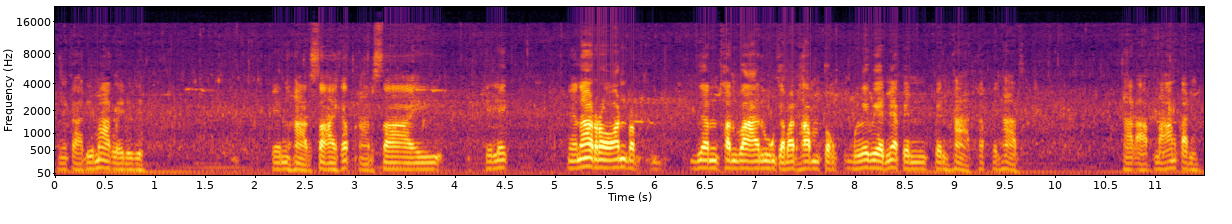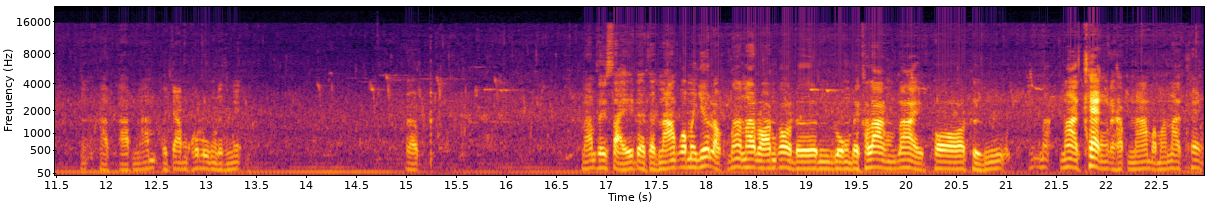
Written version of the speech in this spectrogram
บรรยากาศดีมากเลยดูดิเป็นหาดทรายครับ หาดทรายเล็กๆเนี่ยหน้าร้อนแบบเดือนธันวาลุงจะมาทำตรงบริเวณเนี้ยเป็นเป็นหาดครับเป็นหาด หาดอาบน้ำกันาบอาบน้ำประจำขาลุงเลยตรงนี้ครับ น้ำใสๆแต่แต่น้ำก็ไม่เยอะหรอกหน้าหน้าร้อนก็เดินลงไปข้างล่างได้ พอถึงหน้าแข้งนะครับ น้ำประมาณหน้าแข้ง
